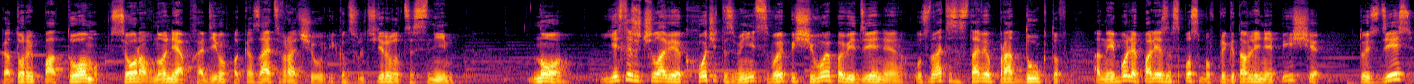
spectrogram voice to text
который потом все равно необходимо показать врачу и консультироваться с ним. Но если же человек хочет изменить свое пищевое поведение, узнать о составе продуктов, о наиболее полезных способах приготовления пищи, то здесь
